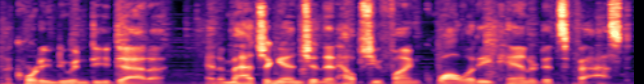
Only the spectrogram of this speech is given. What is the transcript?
according to Indeed data, and a matching engine that helps you find quality candidates fast.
